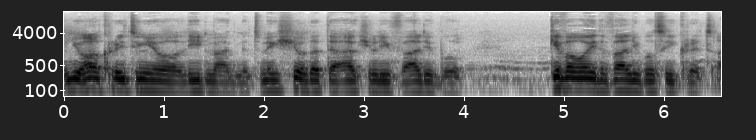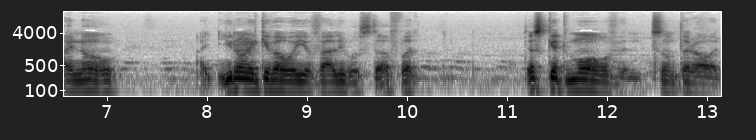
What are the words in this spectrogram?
when you are creating your lead magnets, make sure that they're actually valuable. Give away the valuable secrets. I know you don't want to give away your valuable stuff, but just get more of it. It's not that hard.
